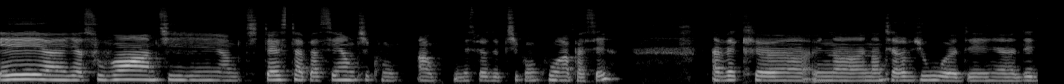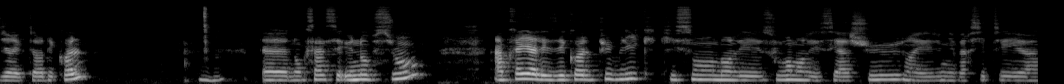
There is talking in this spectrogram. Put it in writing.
Et il y a souvent un petit, un petit test à passer, un petit une espèce de petit concours à passer avec une, interview des, des directeurs d'école. Euh, donc ça, c'est une option. Après, il y a les écoles publiques qui sont dans les, souvent dans les CHU, dans les universités euh,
